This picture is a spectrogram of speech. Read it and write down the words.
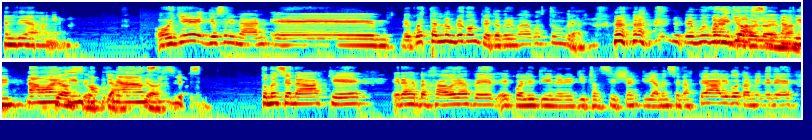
el día de mañana. Oye, Jocelyn eh, me cuesta el nombre completo, pero me voy a acostumbrar. es muy bonito por lo demás. Estamos aquí en confianza. Tú mencionabas que eras embajadora del Equality and Energy Transition, que ya mencionaste algo, también eres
